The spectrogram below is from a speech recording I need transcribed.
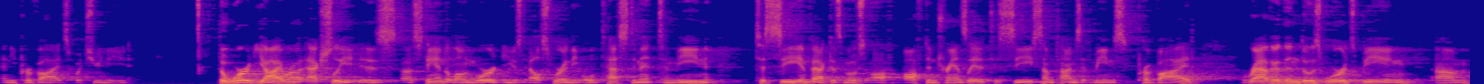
and he provides what you need. The word Yireh actually is a standalone word used elsewhere in the Old Testament to mean to see. In fact, it's most often translated to see. Sometimes it means provide. Rather than those words being um,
